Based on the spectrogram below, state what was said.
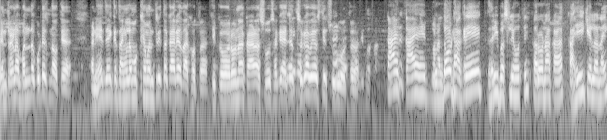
यंत्रणा बंद कुठेच नव्हत्या आणि हेच एक चांगलं मुख्यमंत्रीचं कार्य दाखवतं की कोरोना काळ असो सगळ्या याच्यात सगळं व्यवस्थित सुरू होतं. काय काय उद्धव ठाकरे घरी बसले होते करोना काळात काहीही केलं नाही.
